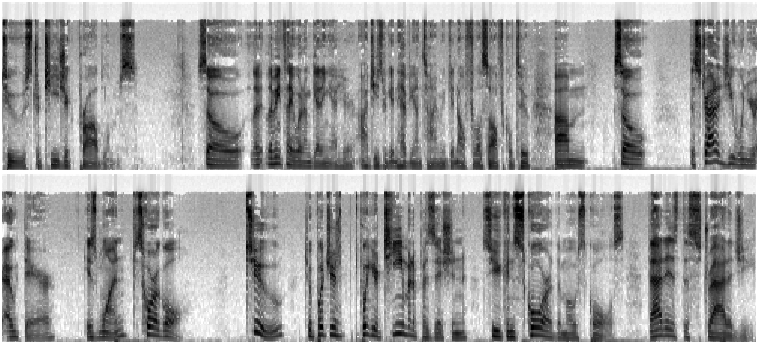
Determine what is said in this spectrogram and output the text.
to strategic problems. So let, let me tell you what I'm getting at here. Ah, geez, we're getting heavy on time and getting all philosophical too. Um, so the strategy when you're out there is one to score a goal. Two, to put your to put your team in a position so you can score the most goals. That is the strategy.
